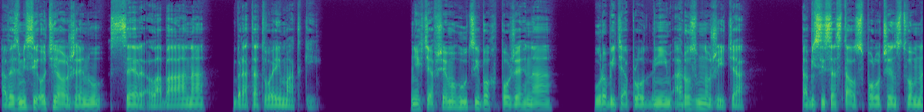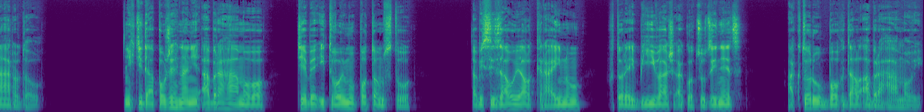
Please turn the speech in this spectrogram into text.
a vezmi si odtiaľ ženu z cer Labána, brata tvojej matky. Nech ťa všemohúci Boh požehná, urobí ťa plodným a rozmnoží ťa, aby si sa stal spoločenstvom národov. Nech ti dá požehnanie Abrahámovo, tebe i tvojmu potomstvu, aby si zaujal krajinu, v ktorej bývaš ako cudzinec a ktorú Boh dal Abrahámovi.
